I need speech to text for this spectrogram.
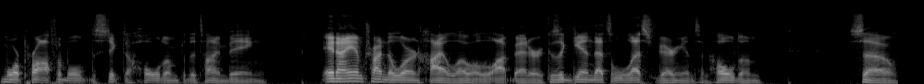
more profitable to stick to hold'em for the time being and i am trying to learn high low a lot better because again that's less variance in hold'em so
